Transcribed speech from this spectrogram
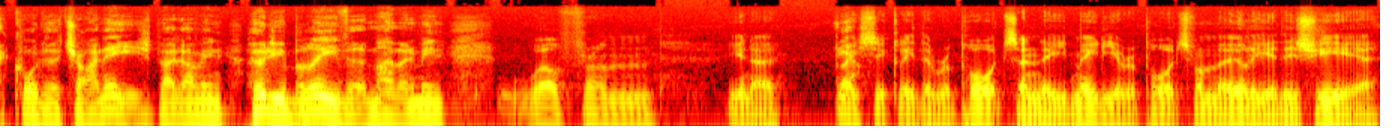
according to the Chinese. But I mean, who do you believe at the moment? I mean, well, from you know basically the reports and the media reports from earlier this year.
